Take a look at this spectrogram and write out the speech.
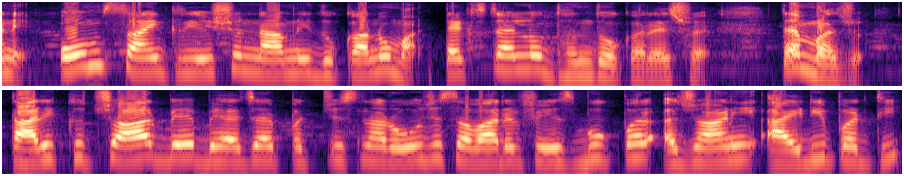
અને ઓમ સાંઈ ક્રિએશન નામની દુકાનોમાં ટેક્સટાઇલનો ધંધો કરે છે. તેમજ તારીખ ચાર બે બે હજાર પચીસના રોજ સવારે ફેસબુક પર અજાણી આઈડી પરથી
